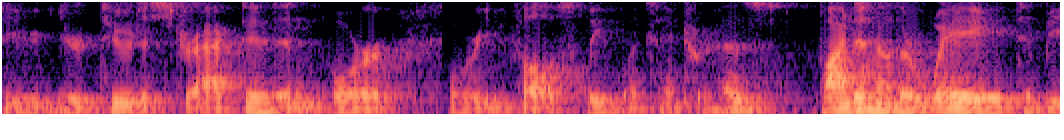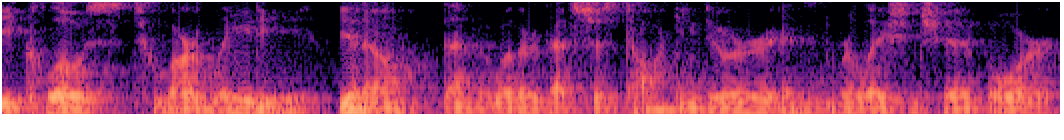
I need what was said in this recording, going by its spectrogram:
you're too distracted and or or you fall asleep like Saint Therese, find another way to be close to Our Lady. You know, and whether that's just talking to her in relationship or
